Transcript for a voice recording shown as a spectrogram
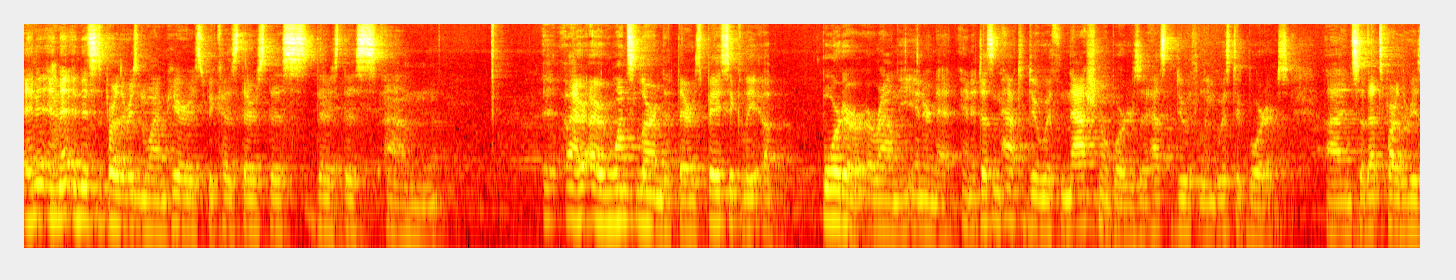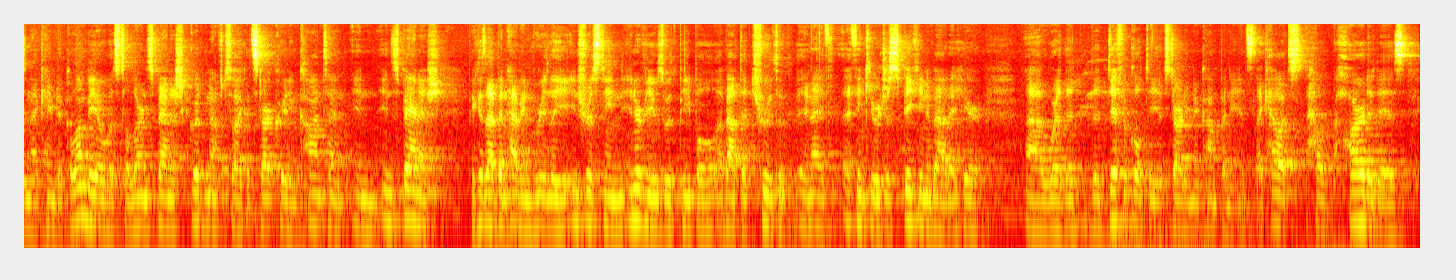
And, and, and, this is part of the reason why I'm here is because there's this, there's this. Um, I, I once learned that there's basically a border around the internet, and it doesn't have to do with national borders. It has to do with linguistic borders. Uh, and so that's part of the reason I came to Colombia was to learn Spanish good enough so I could start creating content in, in Spanish because I've been having really interesting interviews with people about the truth of, and I, th- I think you were just speaking about it here, uh, where the, the difficulty of starting a company. It's like how it's how hard it is,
